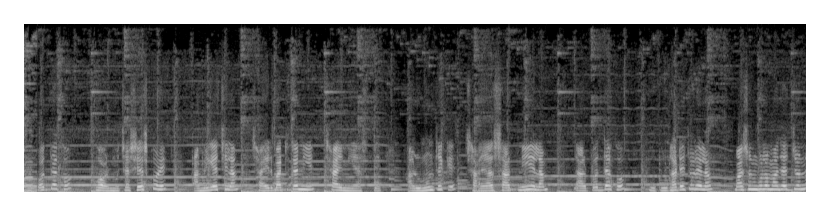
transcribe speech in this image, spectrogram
তারপর দেখো, ঘর মোছা শেষ করে আমি গেছিলাম ছায়ের বাটিটা নিয়ে ছাই নিয়ে আসতে। আর উনুন থেকে ছায় আর শার্ট নিয়ে এলাম। তারপর দেখো, পুকুর ঘাটে চলে এলাম বাসনগুলো মাজার জন্য।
